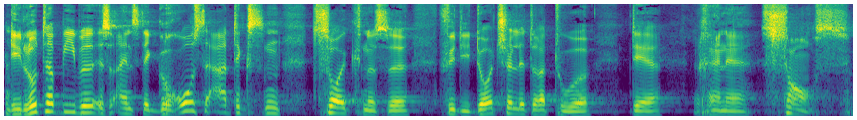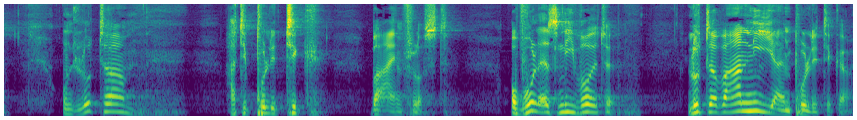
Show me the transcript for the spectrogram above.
Die Lutherbibel ist eines der großartigsten Zeugnisse für die deutsche Literatur der Renaissance. Und Luther hat die Politik beeinflusst, obwohl er es nie wollte. Luther war nie ein Politiker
